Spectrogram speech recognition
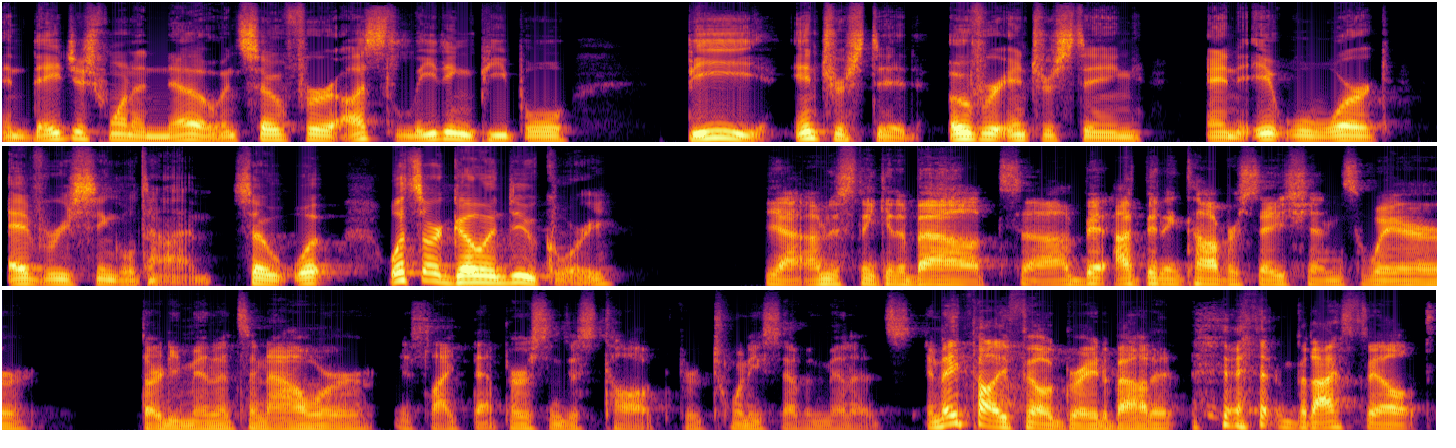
and they just want to know. And so for us leading people, be interested over interesting and it will work every single time. So what what's our go and do, Corey? Yeah, I'm just thinking about uh, I've been in conversations where 30 minutes an hour it's like that person just talked for 27 minutes and they probably felt great about it but i felt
